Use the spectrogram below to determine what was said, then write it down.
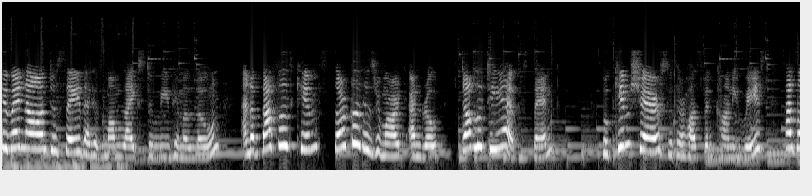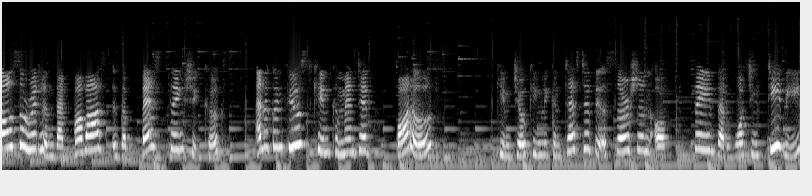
He went on to say that his mom likes to leave him alone, and a baffled Kim circled his remark and wrote WTF Saint who Kim shares with her husband Kanye West, has also written that Babas is the best thing she cooks, and a confused Kim commented, Bottles? Kim jokingly contested the assertion of Saint that watching TV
